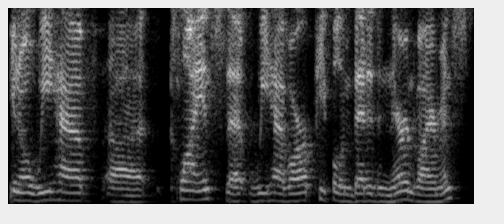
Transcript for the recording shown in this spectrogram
you know, we have uh, clients that we have our people embedded in their environments.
